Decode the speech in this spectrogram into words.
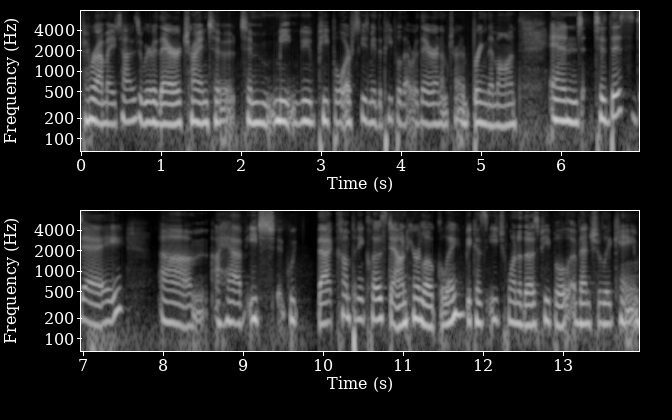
for how many times we were there trying to to meet new people, or excuse me, the people that were there, and I'm trying to bring them on. And to this day, um, I have each that company closed down here locally because each one of those people eventually came.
